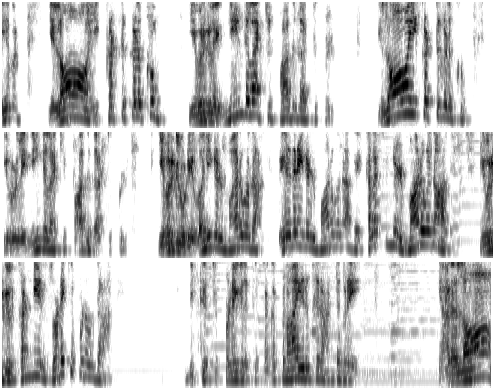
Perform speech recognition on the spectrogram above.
தேவன் எல்லா இக்கட்டுகளுக்கும் இவர்களை நீங்களாக்கி பாதுகாத்துக்கொள். எல்லா இக்கட்டுகளுக்கும் இவர்களை நீங்களாக்கி பாதுகாத்துக் கொள்ளும். இவர்களுடைய வலிகள் மாறுவதாக வேதனைகள் மாறுவதாக கலக்கங்கள் மாறுவதாக இவர்கள் கண்ணீர் துடைக்கப்படுவதாக. திக்கற்ற பிள்ளைகளுக்கு தகப்பனாயிருக்கிற ஆண்டவரே யாரெல்லாம்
